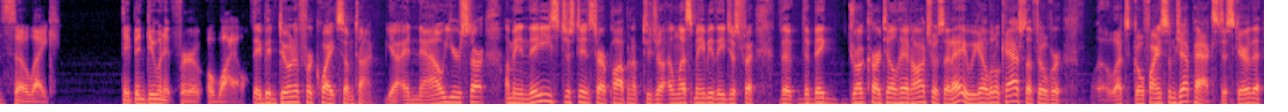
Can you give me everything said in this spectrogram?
So, like, they've been doing it for a while. They've been doing it for quite some time. Yeah, and now you're start. I mean, these just didn't start popping up to unless maybe they just the the big drug cartel head honcho said, "Hey, we got a little cash left over. Let's go find some jetpacks to scare the."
